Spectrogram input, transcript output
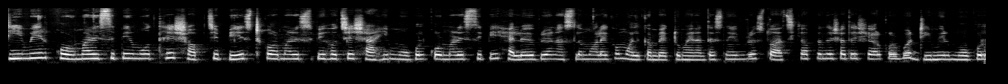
ডিমের কোরমা রেসিপির মধ্যে সবচেয়ে বেস্ট কোরমা রেসিপি হচ্ছে শাহি Mughal korma recipe hello everyone আসসালামু আলাইকুম ওয়েলকাম ব্যাক টু মাই নাদাস নিউজ তো আজকে আপনাদের সাথে শেয়ার করব ডিমের মোগল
